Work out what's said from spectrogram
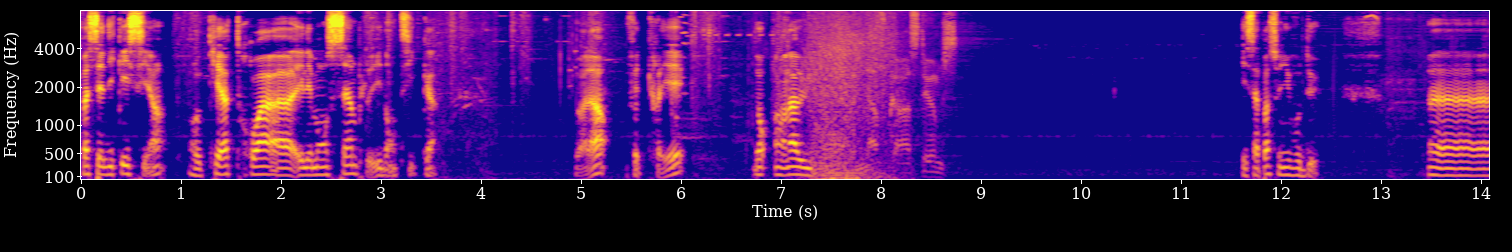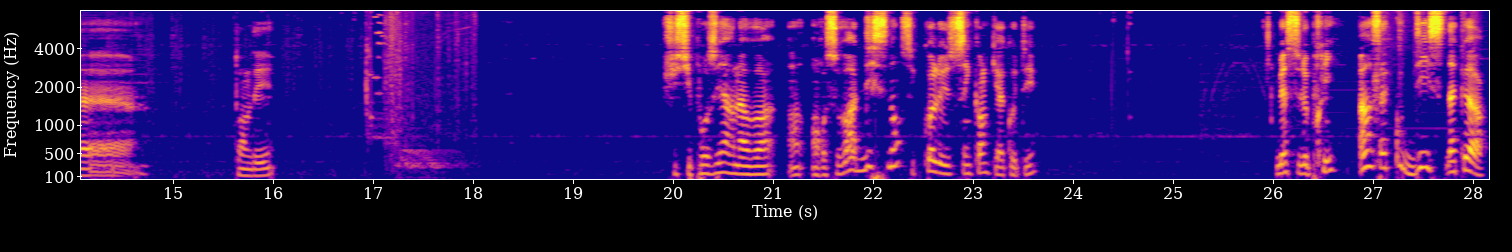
Enfin, c'est indiqué ici, hein. Requiert trois éléments simples identiques. Voilà, faites créer. Donc, on a eu. Et ça passe au niveau 2. Euh... Attendez. Je suis supposé en avoir, en, recevoir 10, non? C'est quoi le 50 qui est à côté? Bien, c'est le prix. Ah, ça coûte 10, d'accord.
